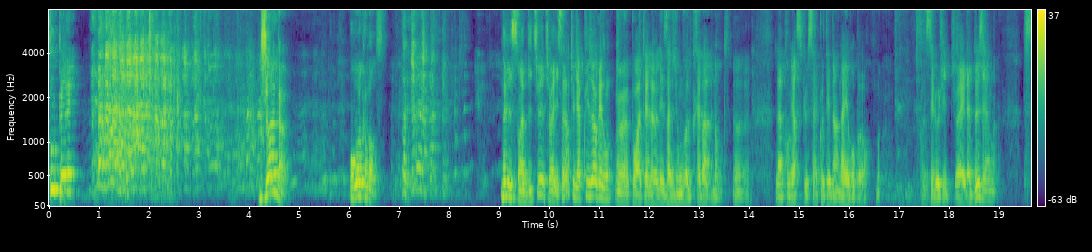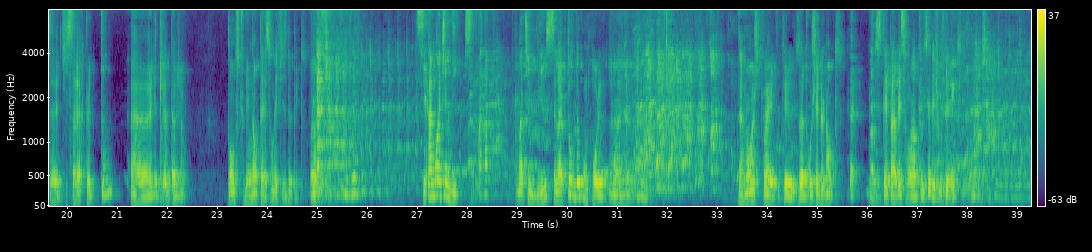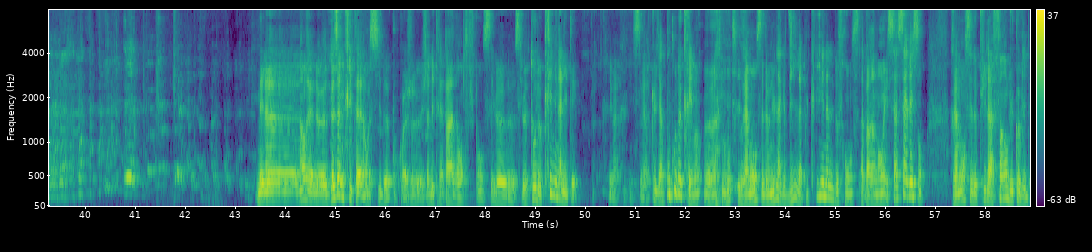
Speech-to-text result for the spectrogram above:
Coupé John On recommence. Non, ils sont habitués, tu vois. Il s'avère qu'il y a plusieurs raisons euh, pour lesquelles les avions volent très bas à Nantes. Euh, la première, c'est que c'est à côté d'un aéroport. C'est logique, tu vois. Et la deuxième, c'est qu'il s'avère que tous euh, les pilotes d'avion pensent que les Nantais sont des fils de pute. C'est pas moi qui le dis. C'est pas moi qui le dis, c'est la tour de contrôle. Euh, Vraiment, je pourrais écouter, vous approchez de Nantes. N'hésitez pas à descendre un peu, c'est des fils de. Mais le, non, le, le deuxième critère aussi de pourquoi je n'habiterai pas à Nantes, je pense, c'est le, c'est le taux de criminalité. Ouais, s'avère qu'il y a beaucoup de crimes hein, euh. Et vraiment, c'est devenu la ville la plus criminelle de France, apparemment. Et c'est assez récent. Vraiment, c'est depuis la fin du Covid.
